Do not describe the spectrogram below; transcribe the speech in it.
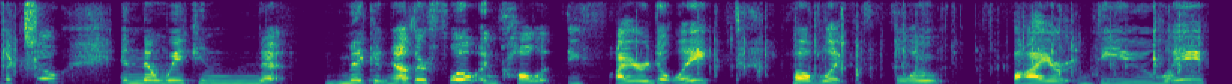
Like so. And then we can make another float and call it the fire delay. Public float fire delay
